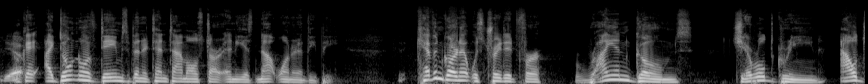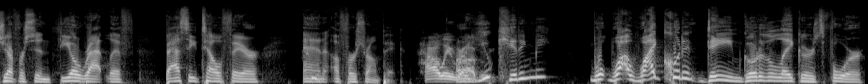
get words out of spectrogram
Yep. Okay. I don't know if Dame's been a 10-time All-Star and he has not won an MVP. Kevin Garnett was traded for Ryan Gomes, Gerald Green, Al Jefferson, Theo Ratliff, Bassie Telfair, and a first-round pick. Highway Are robbery. you kidding me? Wh- Why, why couldn't Dame go to the Lakers for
